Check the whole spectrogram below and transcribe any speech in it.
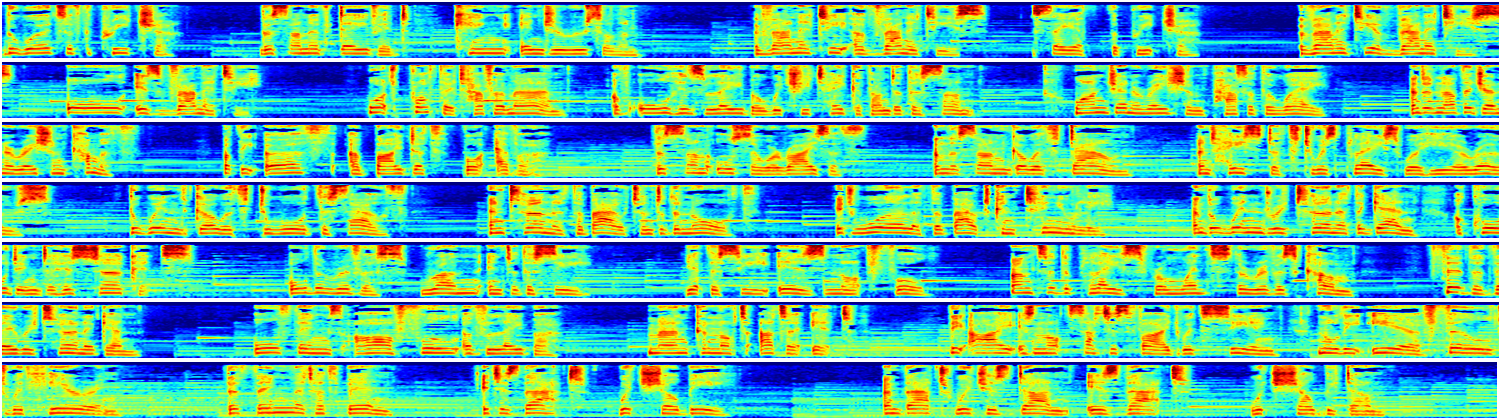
The words of the preacher, the son of David, king in Jerusalem. Vanity of vanities, saith the preacher. Vanity of vanities, all is vanity. What profit hath a man of all his labour which he taketh under the sun? One generation passeth away, and another generation cometh, but the earth abideth for ever. The sun also ariseth, and the sun goeth down, and hasteth to his place where he arose. The wind goeth toward the south, and turneth about unto the north. It whirleth about continually, and the wind returneth again according to his circuits. All the rivers run into the sea, yet the sea is not full. Unto the place from whence the rivers come, thither they return again. All things are full of labour. Man cannot utter it. The eye is not satisfied with seeing, nor the ear filled with hearing. The thing that hath been, it is that which shall be. And that which is done is that which shall be done.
